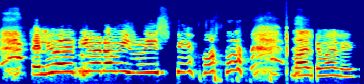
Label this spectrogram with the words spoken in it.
te lo iba a decir ahora mismo. vale, vale,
